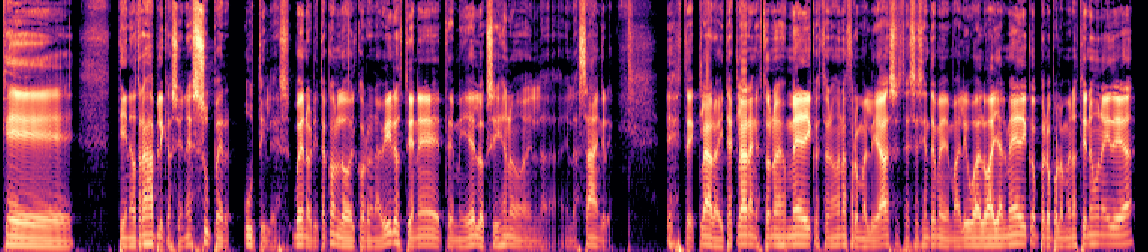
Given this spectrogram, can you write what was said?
que tiene otras aplicaciones súper útiles. Bueno, ahorita con lo del coronavirus tiene, te mide el oxígeno en la, en la sangre. Este, claro, ahí te aclaran, esto no es médico, esto no es una formalidad, si usted se siente medio mal igual vaya al médico, pero por lo menos tienes una idea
